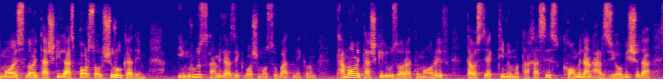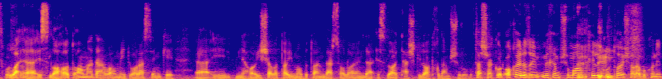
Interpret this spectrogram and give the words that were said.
ما اصلاح تشکیل از پارسال شروع کردیم. امروز امیل از یک با شما صحبت می‌کنم تمام تشکیل وزارت معارف توسط یک تیم متخصص کاملا ارزیابی شده و اصلاحات آمده و امیدوار هستیم که نهایی شود تا ما بتوانیم در سال آینده اصلاح تشکیلات خودم شروع بکنیم. تشکر. آقای رضایی می‌خوایم شما هم خیلی کوتاه اشاره بکنین.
